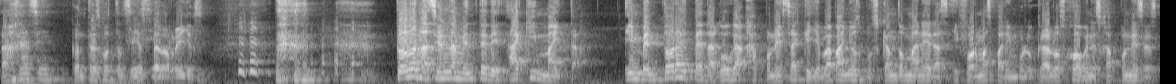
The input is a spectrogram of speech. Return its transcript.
Ajá, sí, con tres botoncillos Sí, sí. pedorrillos. Todo nació en la mente de Aki Maita, inventora y pedagoga japonesa que llevaba años buscando maneras y formas para involucrar a los jóvenes japoneses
